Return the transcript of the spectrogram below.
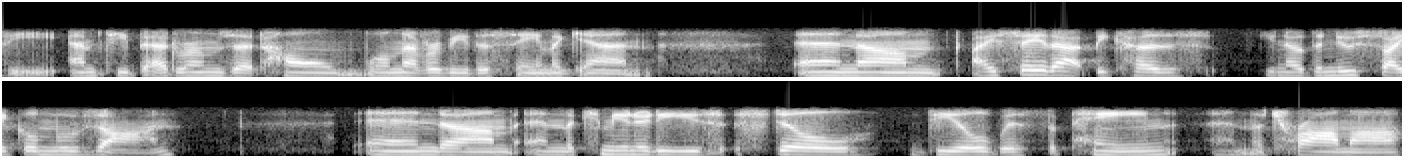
the empty bedrooms at home will never be the same again. And um, I say that because you know the news cycle moves on, and um, and the communities still deal with the pain and the trauma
